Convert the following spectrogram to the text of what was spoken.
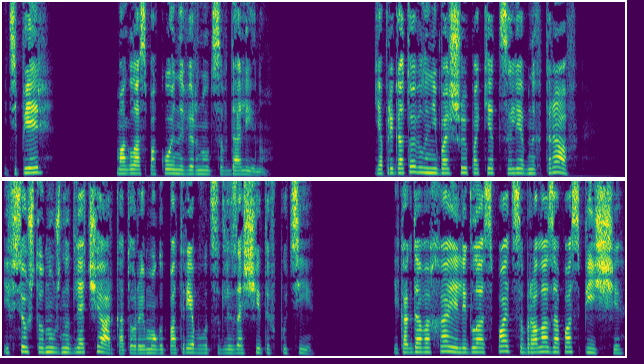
и теперь могла спокойно вернуться в долину. Я приготовила небольшой пакет целебных трав и все, что нужно для чар, которые могут потребоваться для защиты в пути. И когда Вахая легла спать, собрала запас пищи,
